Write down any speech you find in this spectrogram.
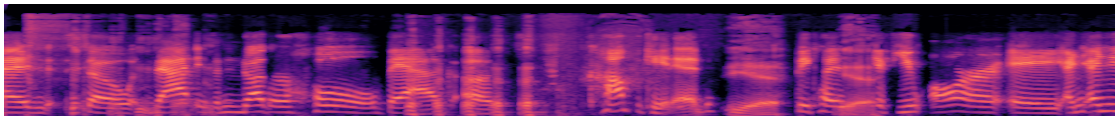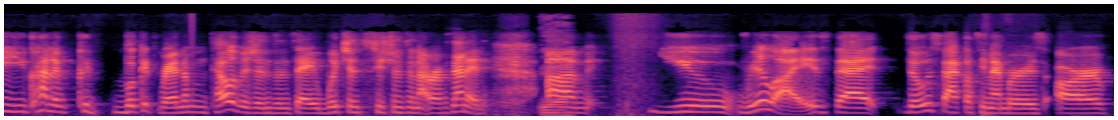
And so that is another whole bag of complicated. Yeah. Because yeah. if you are a, and, and you kind of could look at random televisions and say which institutions are not represented, yeah. um, you realize that those faculty members are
